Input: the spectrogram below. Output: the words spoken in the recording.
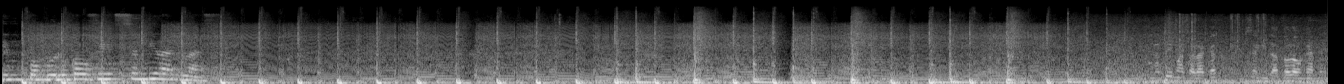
Tim pemburu COVID-19. nanti masyarakat bisa minta tolong kan ya?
